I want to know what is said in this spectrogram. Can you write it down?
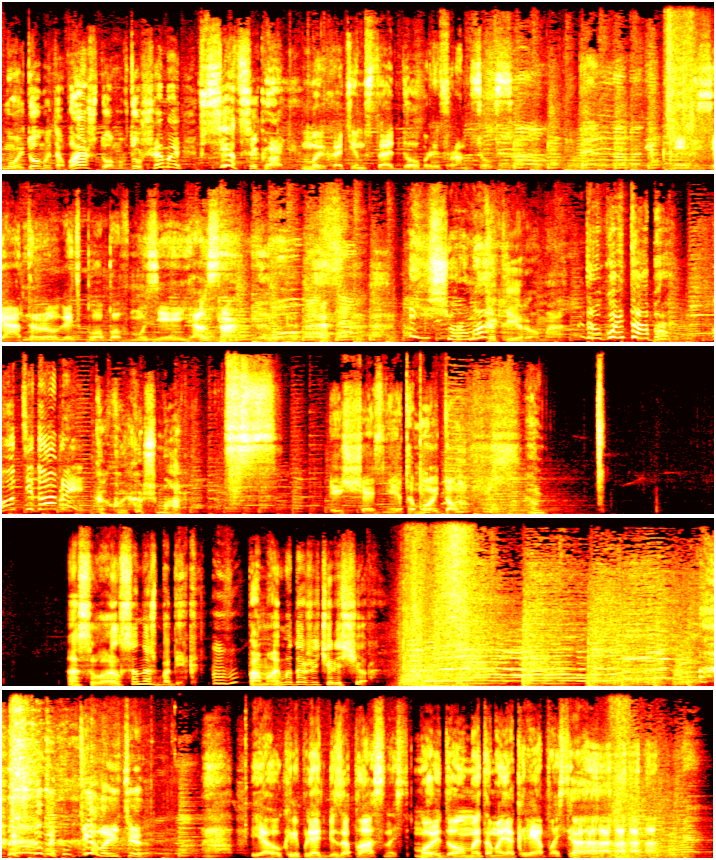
Мой дом — это ваш дом. В душе мы все цыгане. Мы хотим стать добрый француз. Нельзя трогать попа в музее, ясно? Еще рома? Какие, Рома? Другой табор. Будьте добры. Какой кошмар. Исчезни, это мой дом. Освоился наш бабик. По-моему, даже чересчур. Что вы делаете? Я укреплять безопасность. Мой дом — это моя крепость.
